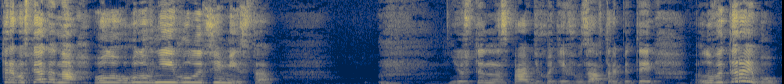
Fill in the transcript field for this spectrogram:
треба стояти на головній вулиці міста. Юстин насправді хотів завтра піти ловити рибу,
